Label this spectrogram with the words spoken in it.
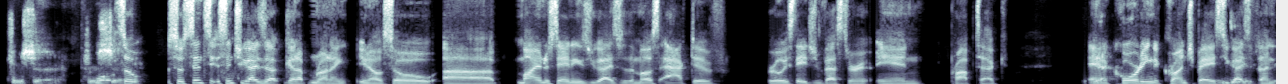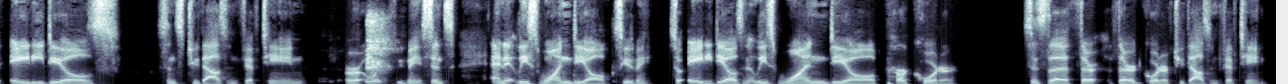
for sure for well, sure so so since since you guys got up and running, you know, so uh, my understanding is you guys are the most active early stage investor in prop tech, and Yeah. according to Crunchbase, you guys have done 80 deals since 2015, or wait, excuse me, since and at least one deal. Excuse me, so 80 deals and at least one deal per quarter since the thir- third quarter of 2015.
